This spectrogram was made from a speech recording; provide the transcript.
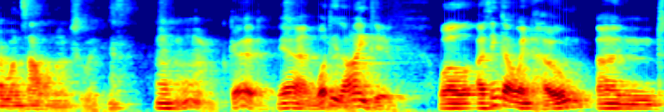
I went out on actually. hmm Good. Yeah. And what did I do? Well, I think I went home and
